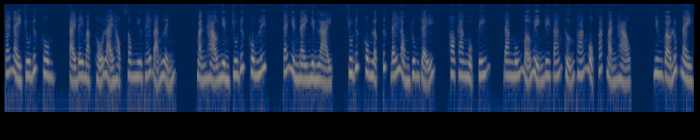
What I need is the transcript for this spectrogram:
Cái này Chu Đức Khôn, tại đây mặt thổ lại học xong như thế bản lĩnh. Mạnh Hạo nhìn Chu Đức Khôn liếc, cái nhìn này nhìn lại, Chu Đức Khôn lập tức đáy lòng run rẩy, ho khan một tiếng, đang muốn mở miệng đi tán thưởng thoáng một phát Mạnh Hạo. Nhưng vào lúc này,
